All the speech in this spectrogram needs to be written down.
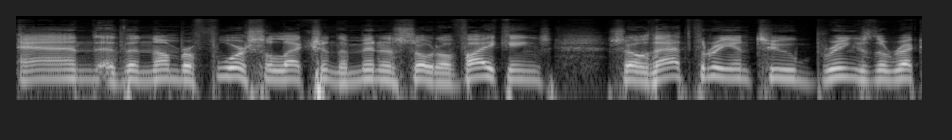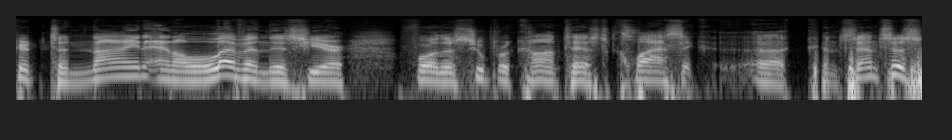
and the number four selection, the Minnesota Vikings. So that three and two brings the record to nine and eleven this year for the Super Contest Classic uh, consensus.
